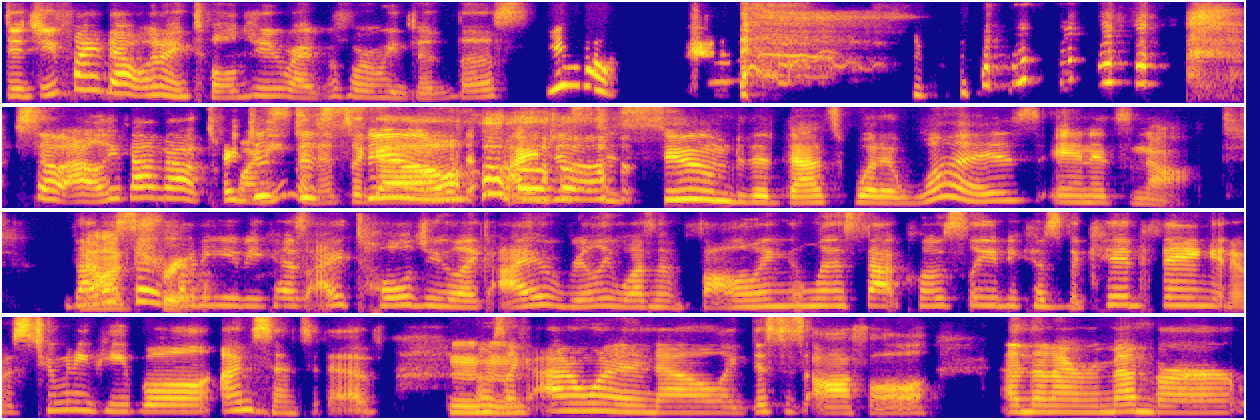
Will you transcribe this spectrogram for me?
Did you find out when I told you right before we did this? Yeah. So Allie found out I 20 just minutes assumed, ago. I just assumed that that's what it was, and it's not. That Not was so true. funny because I told you like I really wasn't following Liz that closely because the kid thing and it was too many people. I'm sensitive. I was Mhm. like, I don't want to know. Like this is awful. And then I remember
